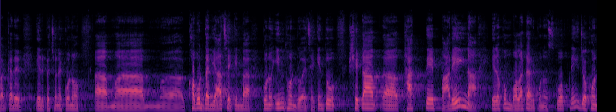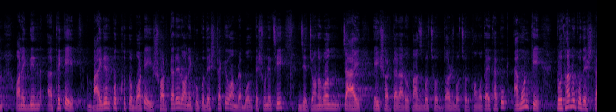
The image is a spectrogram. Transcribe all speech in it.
সরকারের এর পেছনে কোনো খবরদারি আছে কিংবা কোনো ইন্ধন রয়েছে। কিন্তু সেটা থাকতে পারেই না, এরকম বলাটার কোনো স্কোপ নেই। যখন অনেক দিন থেকেই বাইরের পক্ষ তো বটেই, সরকারের অনেক উপদেষ্টাকেও আমরা বলতে শুনেছি যে জনগণ চায় এই সরকার আরও পাঁচ বছর, দশ বছর ক্ষমতায় থাকুক। এমনকি প্রধান উপদেষ্টা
